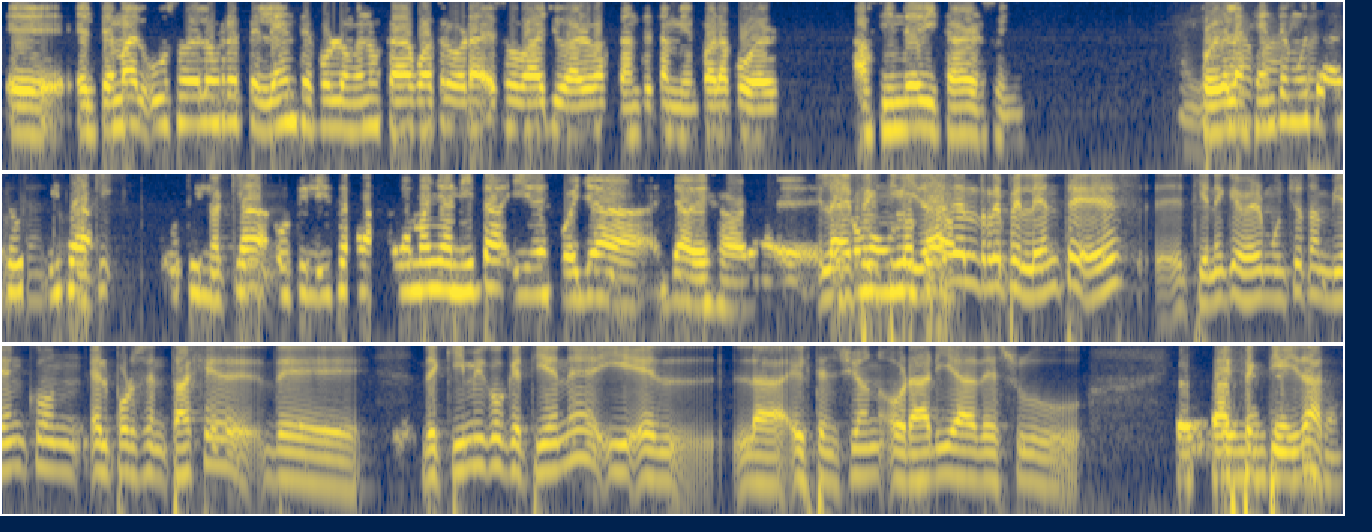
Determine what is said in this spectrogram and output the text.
eh, el tema del uso de los repelentes, por lo menos cada cuatro horas, eso va a ayudar bastante también para poder, a fin de evitar el sueño. Porque la gente muchas veces utiliza, utiliza, la mañanita y después ya, ya deja. Eh, la efectividad del repelente es tiene que ver mucho también con el porcentaje de de químico que tiene y el, la extensión horaria de su efectividad.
